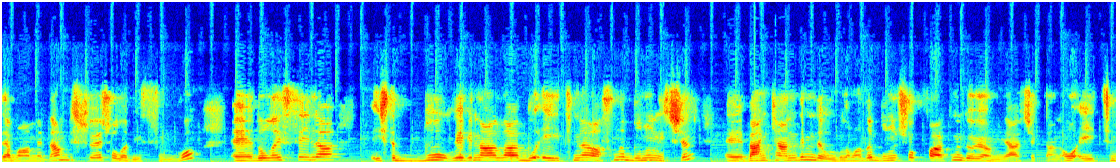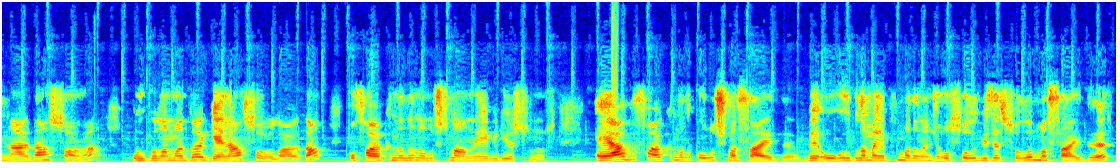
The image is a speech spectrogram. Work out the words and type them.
devam eden bir süreç olabilsin bu. E, dolayısıyla işte bu webinarlar, bu eğitimler aslında bunun için. E, ben kendim de uygulamada bunun çok farkını görüyorum gerçekten. O eğitimlerden sonra uygulamada gelen sorulardan o farkındalığın oluştuğunu anlayabiliyorsunuz. Eğer bu farkındalık oluşmasaydı ve o uygulama yapılmadan önce o soru bize sorulmasaydı,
